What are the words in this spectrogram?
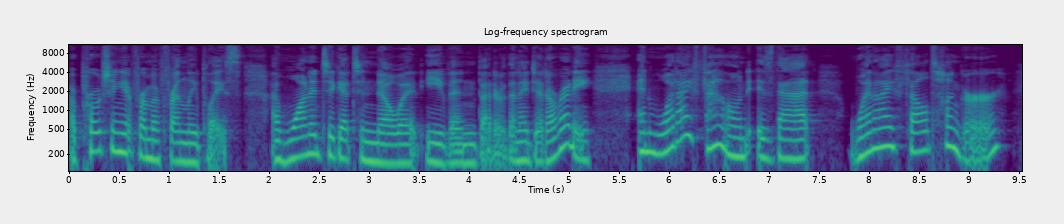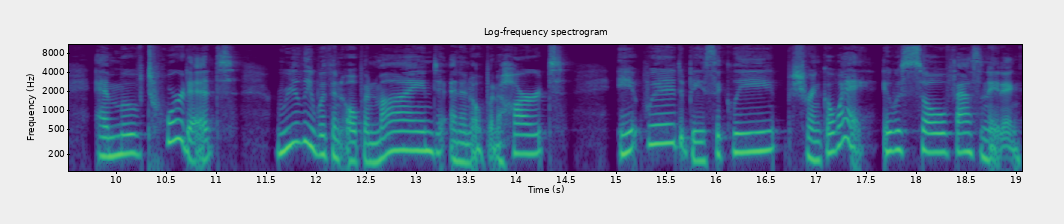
approaching it from a friendly place. I wanted to get to know it even better than I did already. And what I found is that when I felt hunger and moved toward it, really with an open mind and an open heart, it would basically shrink away. It was so fascinating.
